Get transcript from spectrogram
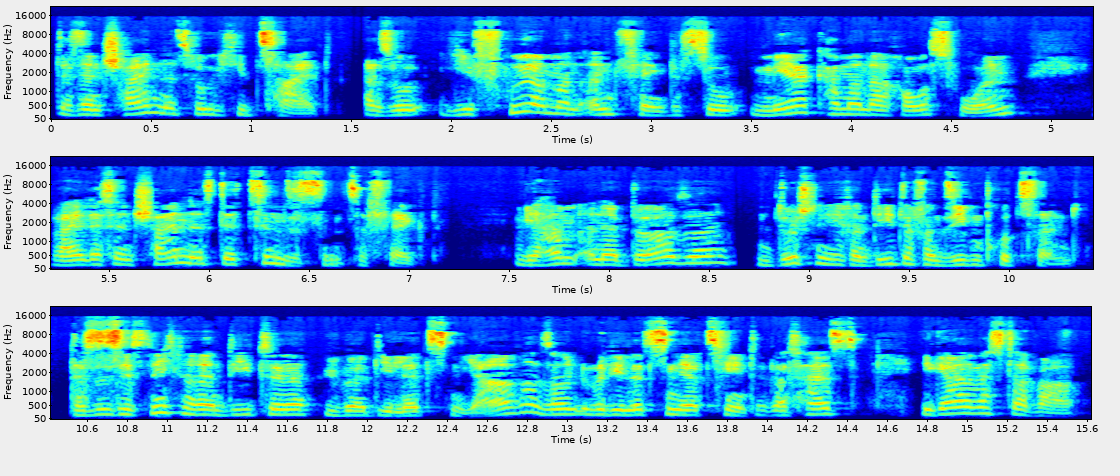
Das Entscheidende ist wirklich die Zeit. Also je früher man anfängt, desto mehr kann man da rausholen, weil das Entscheidende ist der Zinseszinseffekt. Wir haben an der Börse eine durchschnittliche Rendite von 7%. Das ist jetzt nicht eine Rendite über die letzten Jahre, sondern über die letzten Jahrzehnte. Das heißt, egal was da war,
